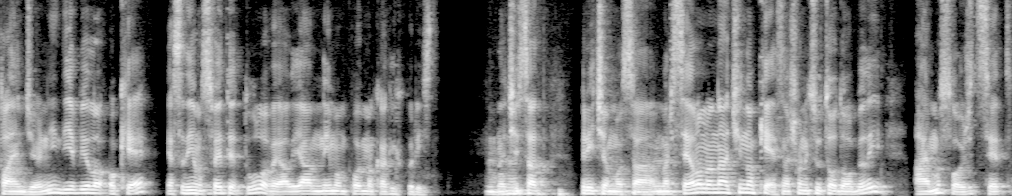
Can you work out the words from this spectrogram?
client journey, gdje je bilo, ok, ja sad imam sve te toolove, ali ja nemam pojma kako ih koristim. Mhm. Znači sad pričamo sa Marcelom na način, ok, znači oni su to dobili, ajmo složiti set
